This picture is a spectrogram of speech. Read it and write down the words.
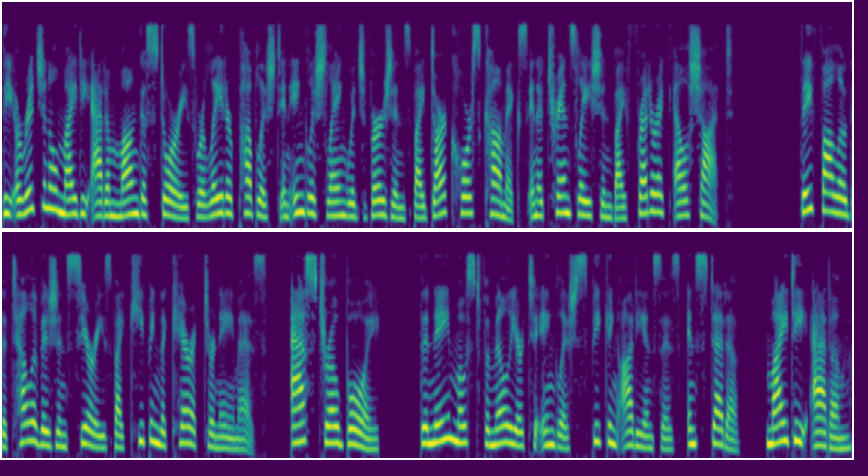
The original Mighty Atom manga stories were later published in English-language versions by Dark Horse Comics in a translation by Frederik L. Schodt. They follow the television series by keeping the character name as Astro Boy, the name most familiar to English-speaking audiences, instead of Mighty Atom.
